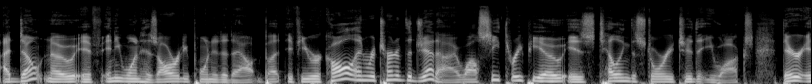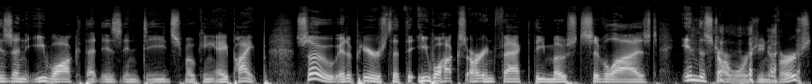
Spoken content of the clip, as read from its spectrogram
I don't know if anyone has already pointed it out, but if you recall in Return of the Jedi, while C-3PO is telling the story to the Ewoks, there is an Ewok that is indeed smoking a pipe. So it appears that the Ewoks are in fact the most civilized in the Star Wars universe,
